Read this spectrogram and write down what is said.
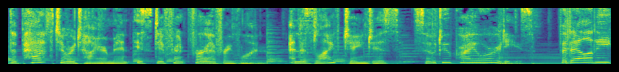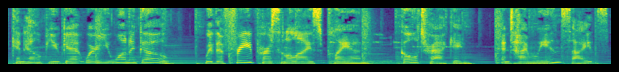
The path to retirement is different for everyone. And as life changes, so do priorities. Fidelity can help you get where you want to go. With a free personalized plan, goal tracking, and timely insights,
